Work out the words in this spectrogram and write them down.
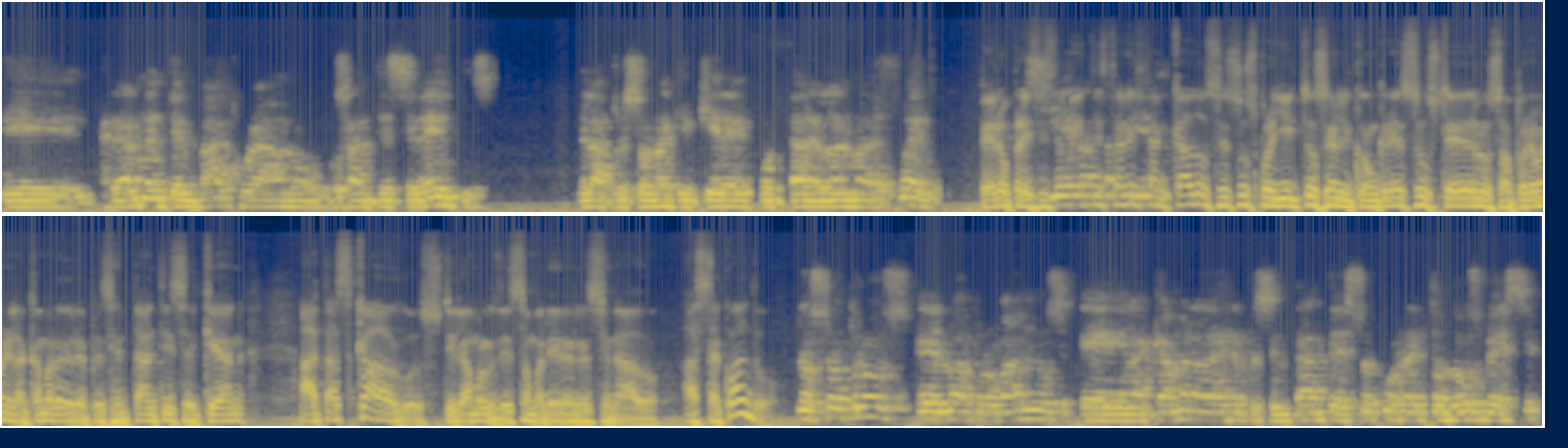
eh, realmente el background o los antecedentes de la persona que quiere portar el arma de fuego. Pero precisamente están estancados esos proyectos en el Congreso, ustedes los aprueban en la Cámara de Representantes y se quedan atascados, digámoslo de esta manera, en el Senado. ¿Hasta cuándo? Nosotros eh, lo aprobamos en la Cámara de Representantes, eso es correcto, dos veces,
